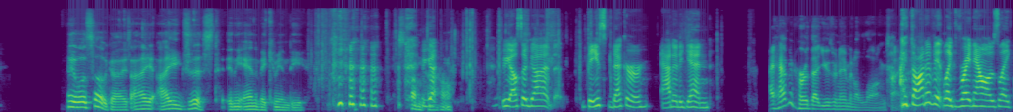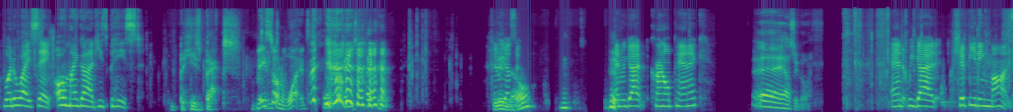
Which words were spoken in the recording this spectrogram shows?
Hey, what's up, guys? I I exist in the anime community we got we also got Base Becker at it again. I haven't heard that username in a long time. I thought of it like right now. I was like, what do I say? Oh my god, he's based. But he's Bex. based on what? and You we didn't also know? and we got Colonel Panic, Hey, how's it going? and we got Chip Eating Moz.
